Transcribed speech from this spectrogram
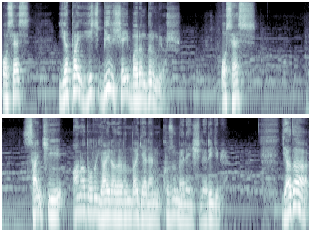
o ses yapay hiçbir şey barındırmıyor. O ses sanki Anadolu yaylalarında gelen kuzu meleğişleri gibi. Ya da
